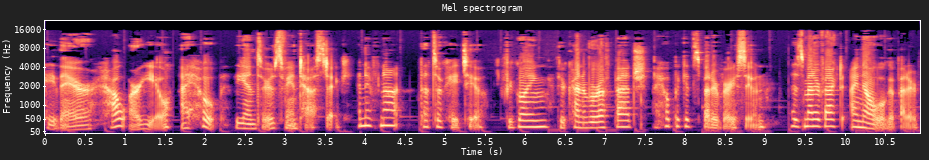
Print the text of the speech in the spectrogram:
Hey there, how are you? I hope the answer is fantastic. And if not, that's okay too. If you're going through kind of a rough patch, I hope it gets better very soon. As a matter of fact, I know it will get better.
